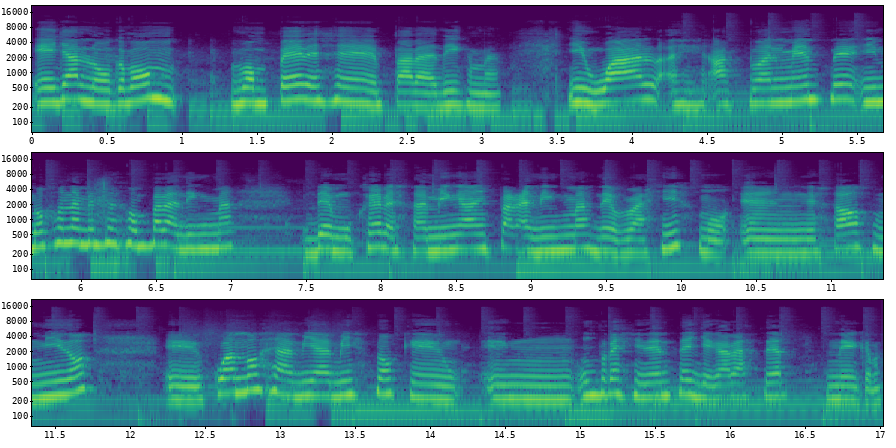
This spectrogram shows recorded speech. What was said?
ella logró romper ese paradigma. Igual eh, actualmente, y no solamente son paradigmas de mujeres, también hay paradigmas de racismo en Estados Unidos. Eh, cuando se había visto que un presidente llegara a ser negro.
